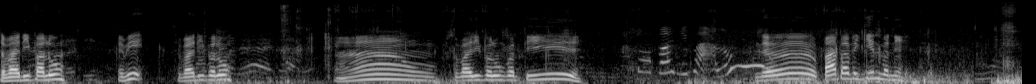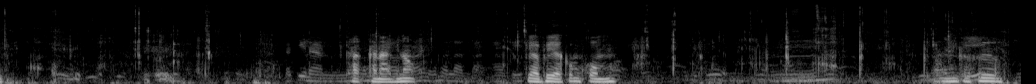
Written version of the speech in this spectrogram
สบายดีป้าลุงไอพี่สบายดีป้าลุง อ้าวสบายดีป้าลุงก่อนตีป้ากี่ผาลูกเด้อป้าป้าไปกินบัดนี้ผักขนาดพี่น้องเกลือเผื่อคมคมๆอันนี้ก็คือพื่อ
